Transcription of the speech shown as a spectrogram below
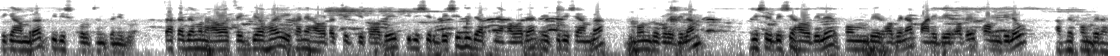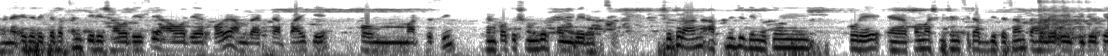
থেকে আমরা তিরিশ পর্যন্ত নিব। চাকা যেমন হাওয়া চেক দেওয়া হয়, এখানে হাওয়াটা চেক দিতে হবে। তিরিশের বেশি যদি আপনি হাওয়া দেন, এই তিরিশে আমরা বন্ধ করে দিলাম। তিরিশের বেশি হাওয়া দিলে ফোম বের হবে না, পানি বের হবে। কম দিলেও আপনার ফোম বের হবে না। এই যে দেখতে পাচ্ছেন, তিরিশ হাওয়া দিয়েছি। হাওয়া দেওয়ার পরে আমরা একটা বাইকে ফোম মারতেছি। এখানে কত সুন্দর ফোম বের হচ্ছে। সুতরাং আপনি যদি নতুন করে কমার্স মেশিন সেট দিতে চান, তাহলে এই ভিডিওকে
